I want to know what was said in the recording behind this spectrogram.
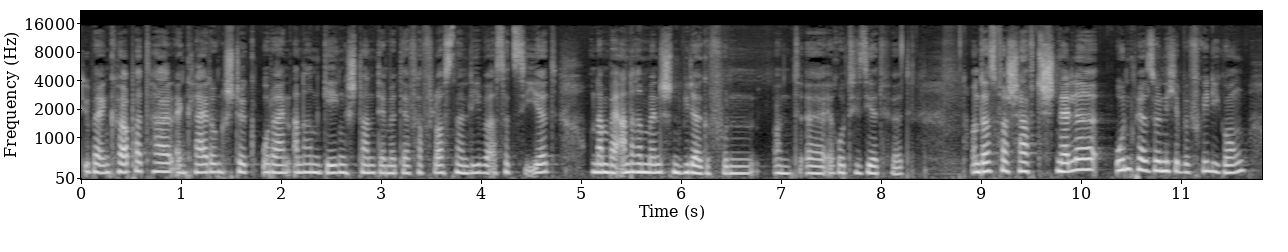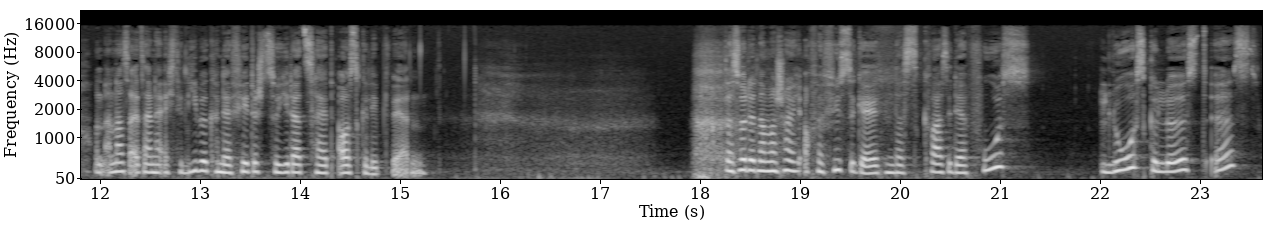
über ein Körperteil, ein Kleidungsstück oder einen anderen Gegenstand, der mit der verflossenen Liebe assoziiert und dann bei anderen Menschen wiedergefunden und äh, erotisiert wird. Und das verschafft schnelle, unpersönliche Befriedigung und anders als eine echte Liebe kann der Fetisch zu jeder Zeit ausgelebt werden. Das würde dann wahrscheinlich auch für Füße gelten, dass quasi der Fuß losgelöst ist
